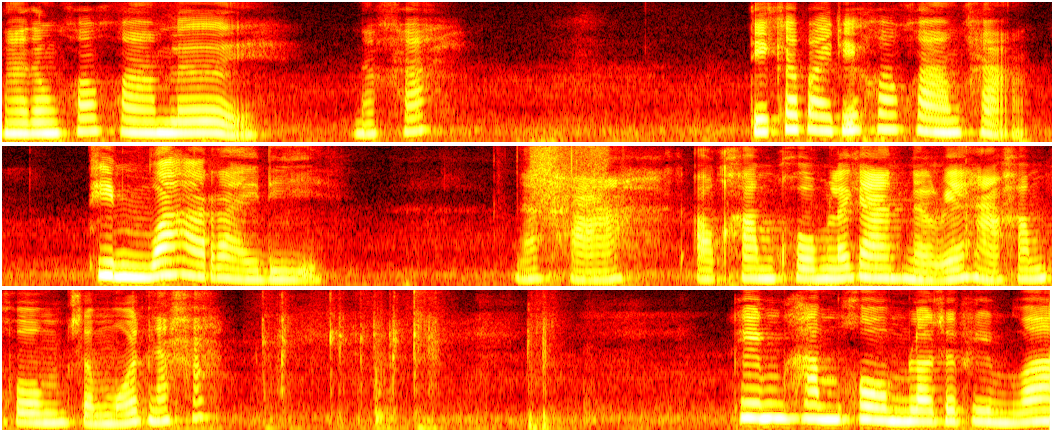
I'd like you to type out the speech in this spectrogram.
มาตรงข้อความเลยนะคะ ติ๊กเข้าไปที่ข้อความค่ะ พิมพ์ว่าอะไรดีนะคะ เอาคำคมแล้วกันเดี๋ยวไปหาคำคมสมมตินะคะ พิมพ์คำคมเราจะพิมพ์ว่า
